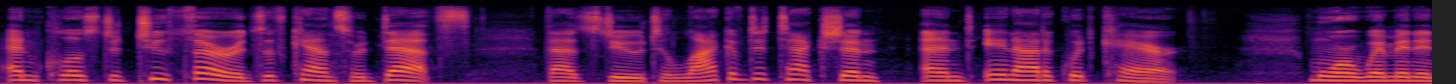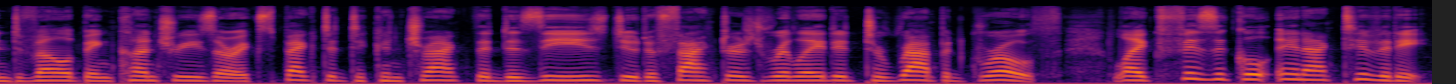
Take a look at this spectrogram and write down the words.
and close to two thirds of cancer deaths. That's due to lack of detection and inadequate care. More women in developing countries are expected to contract the disease due to factors related to rapid growth, like physical inactivity,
